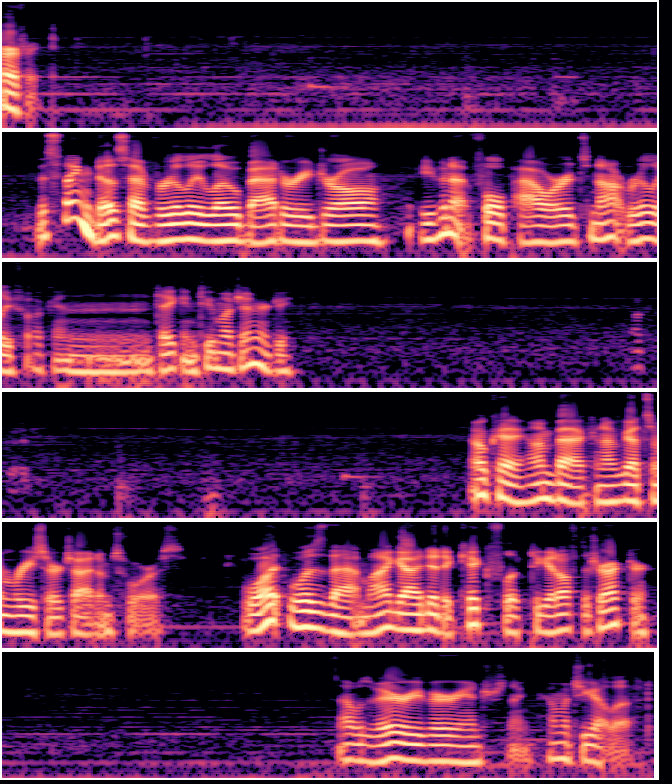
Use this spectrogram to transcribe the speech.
Perfect. This thing does have really low battery draw. Even at full power, it's not really fucking taking too much energy. That's good. Okay, I'm back, and I've got some research items for us. What was that? My guy did a kickflip to get off the tractor. That was very, very interesting. How much you got left?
